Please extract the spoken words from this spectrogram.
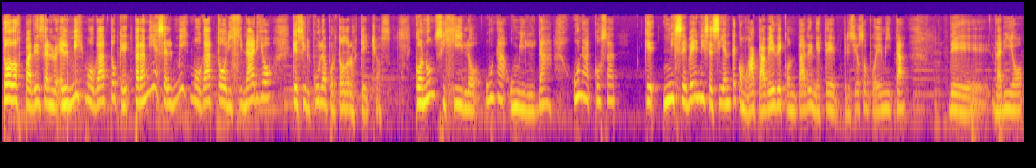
Todos parecen el mismo gato que para mí es el mismo gato originario que circula por todos los techos. Con un sigilo, una humildad, una cosa que ni se ve ni se siente, como acabé de contar en este precioso poemita de Darío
